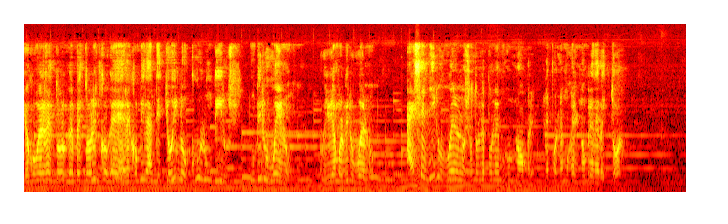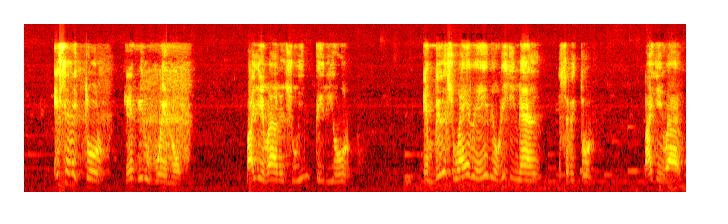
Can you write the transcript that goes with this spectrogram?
Yo con el vector, eh, recombinante, yo inoculo un virus, un virus bueno, lo que yo llamo el virus bueno. A ese virus bueno nosotros le ponemos un nombre, le ponemos el nombre de vector. Ese vector, que es virus bueno, va a llevar en su interior, en vez de su ARN original, ese vector, va a llevar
